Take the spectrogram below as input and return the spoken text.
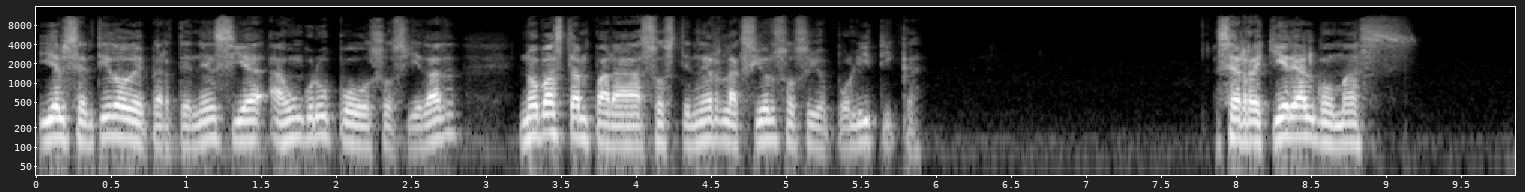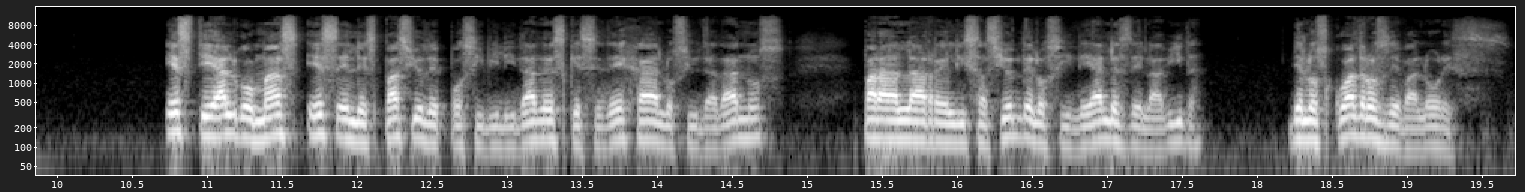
y el sentido de pertenencia a un grupo o sociedad no bastan para sostener la acción sociopolítica. Se requiere algo más. Este algo más es el espacio de posibilidades que se deja a los ciudadanos para la realización de los ideales de la vida, de los cuadros de valores.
